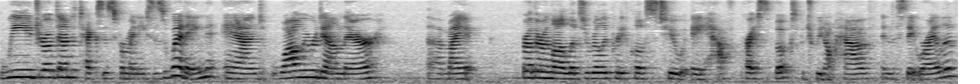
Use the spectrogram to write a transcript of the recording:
We drove down to Texas for my niece's wedding, and while we were down there, uh, my brother-in-law lives really pretty close to a half-price books, which we don't have in the state where I live.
